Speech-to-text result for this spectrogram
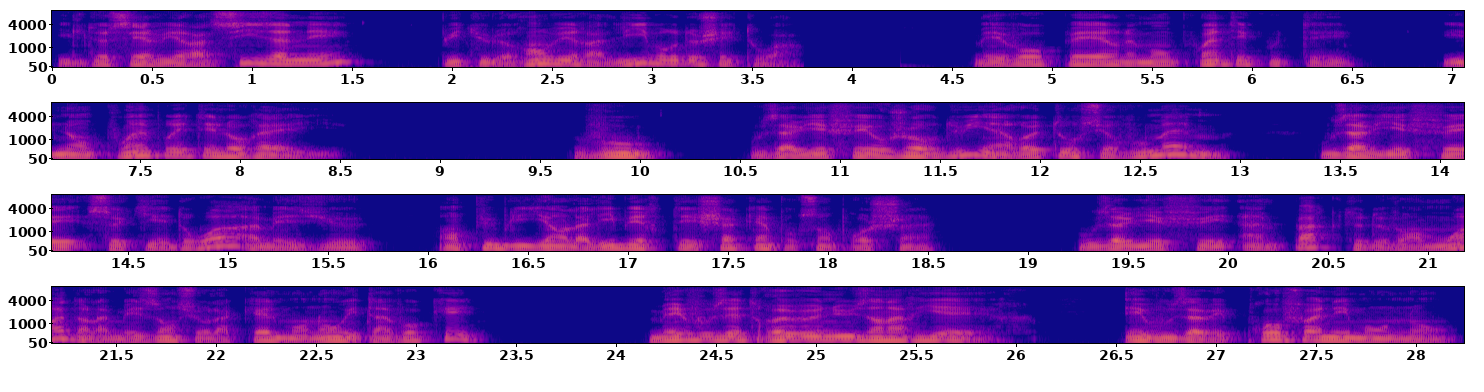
Il te servira six années, puis tu le renverras libre de chez toi. Mais vos pères ne m'ont point écouté, ils n'ont point prêté l'oreille. Vous, vous aviez fait aujourd'hui un retour sur vous-même, vous aviez fait ce qui est droit à mes yeux, en publiant la liberté chacun pour son prochain. Vous aviez fait un pacte devant moi dans la maison sur laquelle mon nom est invoqué. Mais vous êtes revenus en arrière, et vous avez profané mon nom.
